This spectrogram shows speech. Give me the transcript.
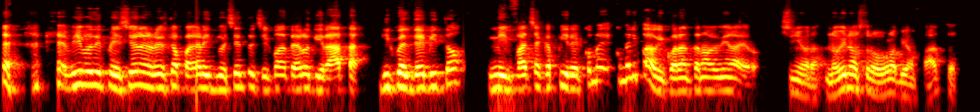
eh, vivo di pensione, non riesco a pagare i 250 euro di rata di quel debito, mi faccia capire come, come li pago i 49.000 euro? Signora, noi il nostro lavoro l'abbiamo fatto.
